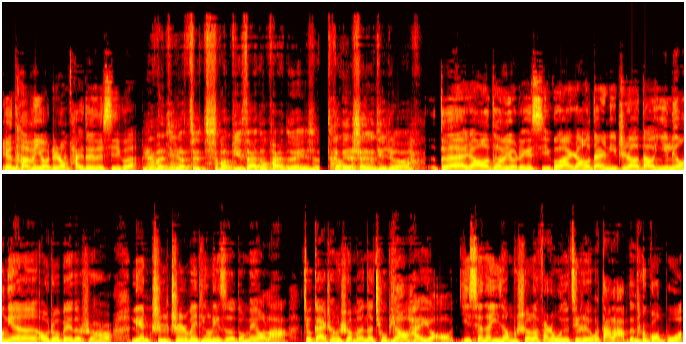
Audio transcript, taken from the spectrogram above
因为他们有这种排队的习惯。日本记者这什么比赛都排队。对，是特别是摄影记者。对，然后他们有这个习惯。然后，但是你知道，到一六年欧洲杯的时候，连纸质 waiting list 都没有了，就改成什么呢？球票还有，印现在印象不深了。反正我就记着有个大喇叭在那儿广播。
